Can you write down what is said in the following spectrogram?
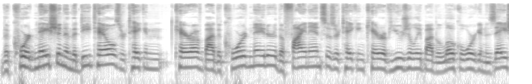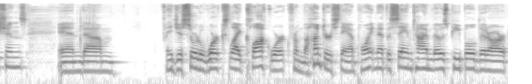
the coordination and the details are taken care of by the coordinator. The finances are taken care of usually by the local organizations. And um, it just sort of works like clockwork from the hunter standpoint. And at the same time, those people that are,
